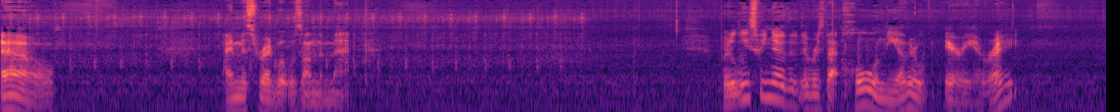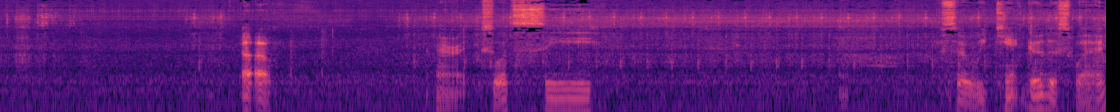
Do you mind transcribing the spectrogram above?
Oh. I misread what was on the map. But at least we know that there was that hole in the other area, right? Uh-oh. Let's see. So we can't go this way.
